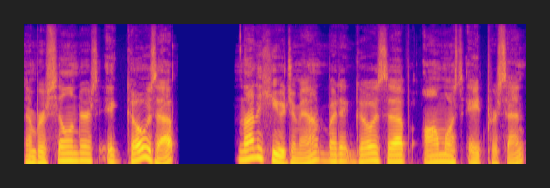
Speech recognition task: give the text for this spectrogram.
number of cylinders, it goes up, not a huge amount, but it goes up almost 8%.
